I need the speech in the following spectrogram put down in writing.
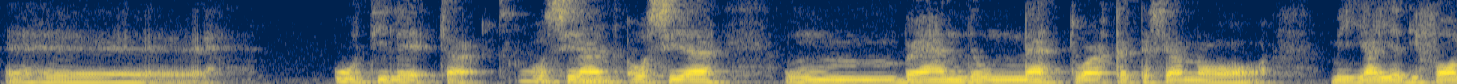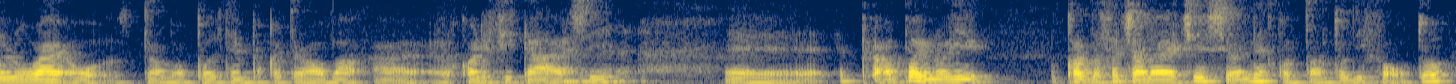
eh, utile, cioè, ossia, ossia un brand, un network che si hanno migliaia di follower o trovo un po' il tempo che trova a qualificarsi. Eh, però poi noi quando facciamo la recensione con tanto di foto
